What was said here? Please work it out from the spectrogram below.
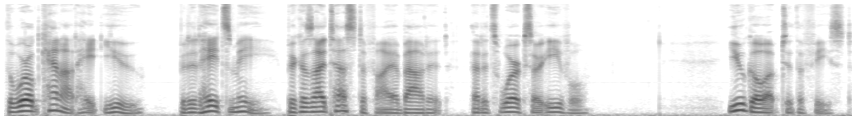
The world cannot hate you, but it hates me, because I testify about it that its works are evil. You go up to the feast.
